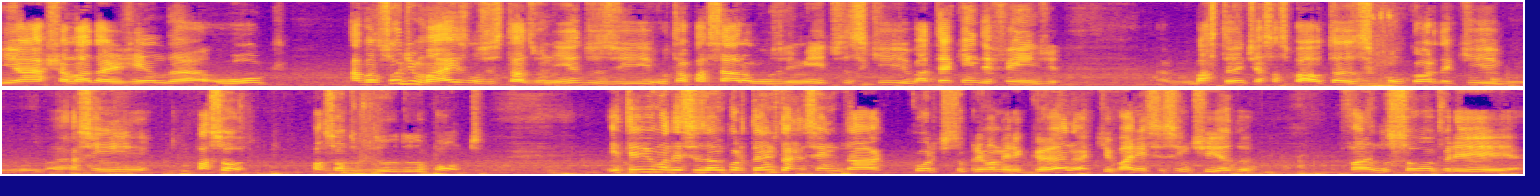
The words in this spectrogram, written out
e a chamada agenda woke avançou demais nos Estados Unidos e ultrapassaram alguns limites que até quem defende bastante essas pautas concorda que assim passou passou do, do, do ponto. E teve uma decisão importante da recente da Corte Suprema Americana que vai nesse sentido falando sobre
